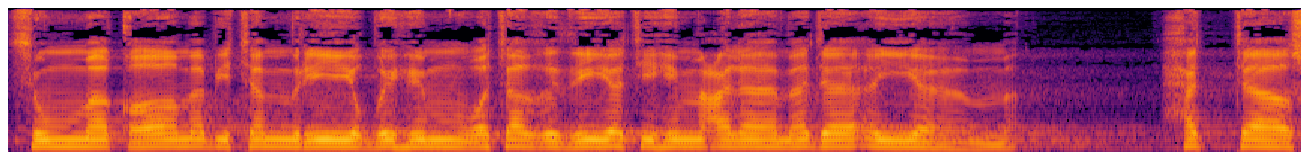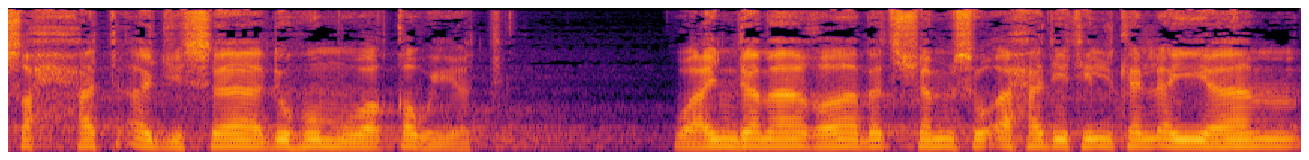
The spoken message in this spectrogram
ثم قام بتمريضهم وتغذيتهم على مدى أيام حتى صحت أجسادهم وقويت. وعندما غابت شمس أحد تلك الأيام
